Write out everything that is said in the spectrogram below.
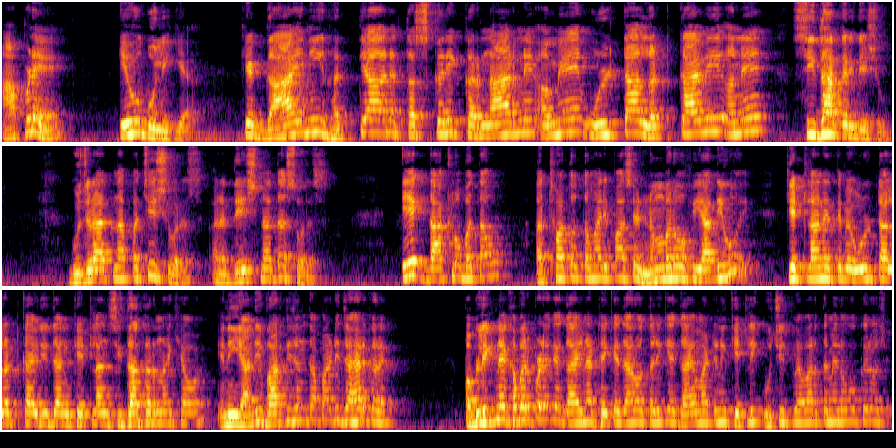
આપણે એવું બોલી ગયા કે ગાયની હત્યા અને તસ્કરી કરનારને અમે ઉલટા લટકાવી અને સીધા કરી દઈશું ગુજરાતના પચીસ વર્ષ અને દેશના દસ વર્ષ. એક દાખલો બતાવો, અથવા તો તમારી પાસે નંબર ઓફ યાદી હોય, કેટલાને તમે ઉલટા લટકાવી દીધા અને કેટલાને સીધા કરી નાખ્યા હોય, એની યાદી ભારતીય જનતા પાર્ટી જાહેર કરે. પબ્લિકને ખબર પડે કે ગાયના ઠેકેદારો તરીકે ગાય માટેની કેટલીક ઉચિત વ્યવહાર તમે લોકો કર્યો છે.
